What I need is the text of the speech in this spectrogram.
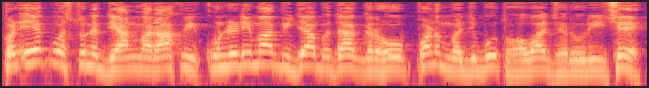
પણ એક વસ્તુને ધ્યાનમાં રાખવી, કુંડળીમાં બીજા બધા ગ્રહો પણ મજબૂત હોવા જરૂરી છે.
